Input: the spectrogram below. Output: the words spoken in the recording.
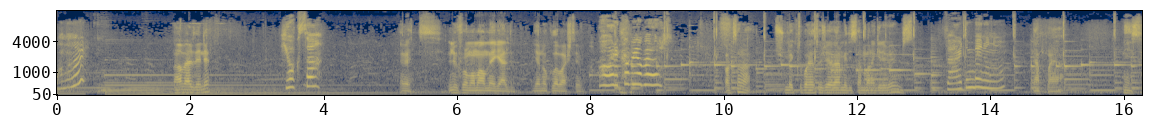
Onur, Ne haber Zeynep? yoksa Evet, üniformamı almaya geldim. Yarın okula başlıyorum. harika bir haber. Baksana, şu mektubu Hayat Hoca'ya vermediysen bana geri verir misin? Verdim ben onu. Yapma ya. Neyse.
